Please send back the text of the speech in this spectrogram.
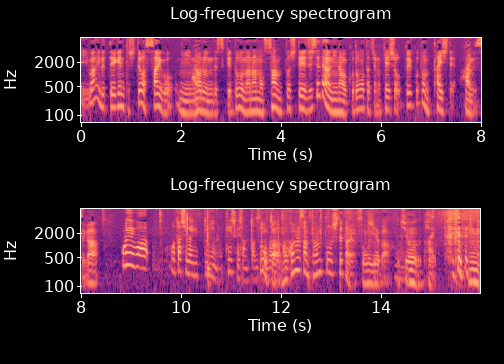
いわゆる提言としては最後になるんですけど、7の3として、次世代を担う子供たちの継承ということに対してなんですが、これは私が言っていいの？圭介さん担当そうか、だったから中村さん担当してたよ、そういえば。一応、うんはい。うん。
